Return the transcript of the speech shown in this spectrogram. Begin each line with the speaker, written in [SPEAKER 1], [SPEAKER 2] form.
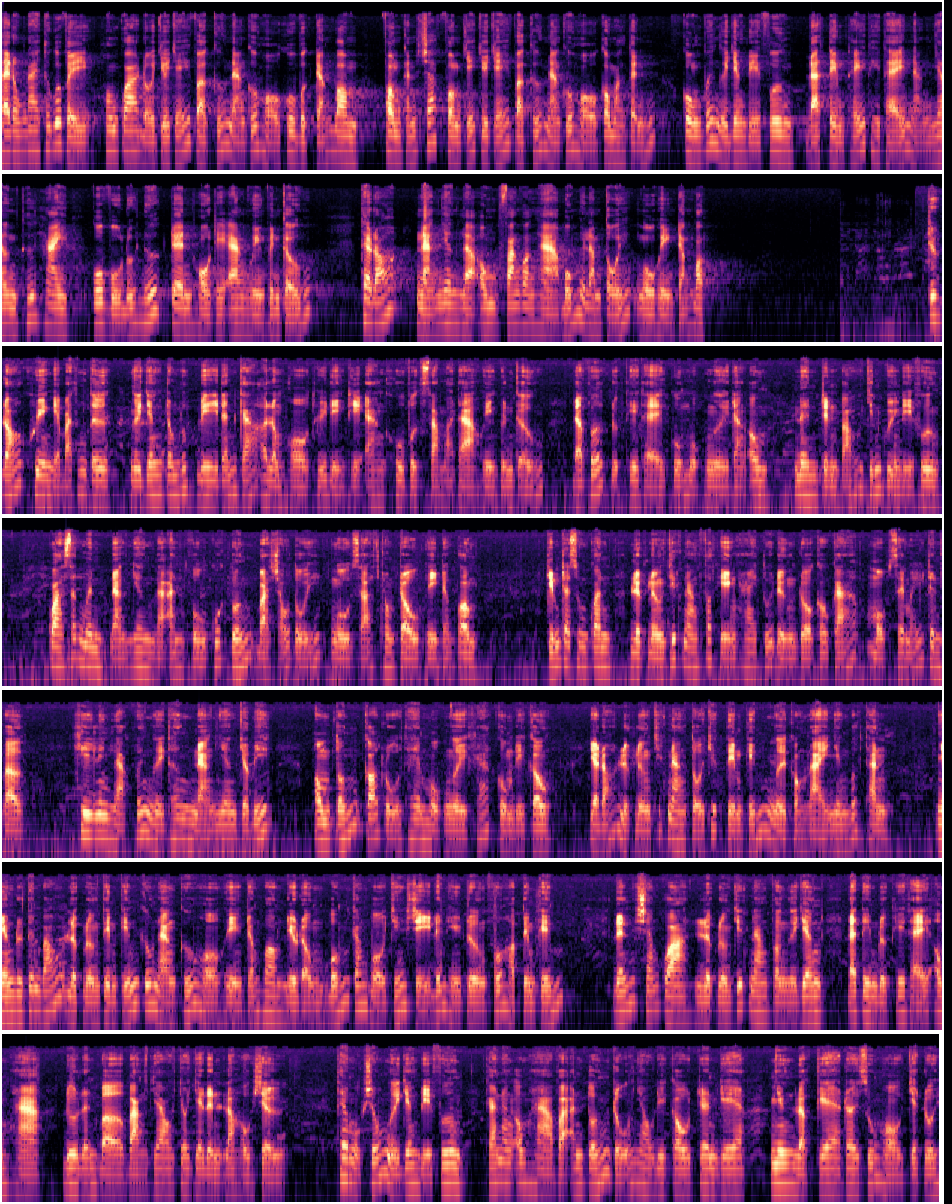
[SPEAKER 1] Tại Đồng Nai thưa quý vị, hôm qua đội chữa cháy và cứu nạn cứu hộ khu vực Trảng Bom, phòng cảnh sát phòng cháy chữa cháy và cứu nạn cứu hộ công an tỉnh cùng với người dân địa phương đã tìm thấy thi thể nạn nhân thứ hai của vụ đuối nước trên hồ Trị An, huyện Vĩnh Cửu. Theo đó, nạn nhân là ông Phan Văn Hà, 45 tuổi, ngụ huyện Trảng Bom. Trước đó, khuya ngày 3 tháng 4, người dân trong lúc đi đánh cá ở lòng hồ Thủy điện Trị An, khu vực xã Mã Đà, huyện Vĩnh Cửu, đã vớt được thi thể của một người đàn ông nên trình báo chính quyền địa phương. Qua xác minh, nạn nhân là anh Vũ Quốc Tuấn, 36 tuổi, ngụ xã Sông Trầu, huyện Trảng Bom. Kiểm tra xung quanh, lực lượng chức năng phát hiện hai túi đựng đồ câu cá, một xe máy trên bờ. Khi liên lạc với người thân nạn nhân cho biết, ông Tuấn có rủ thêm một người khác cùng đi câu. Do đó, lực lượng chức năng tổ chức tìm kiếm người còn lại nhưng bất thành. Nhận được tin báo, lực lượng tìm kiếm cứu nạn cứu hộ huyện Trảng Bom điều động 4 cán bộ chiến sĩ đến hiện trường phối hợp tìm kiếm. Đến sáng qua, lực lượng chức năng và người dân đã tìm được thi thể ông Hà đưa lên bờ bàn giao cho gia đình lo hậu sự. Theo một số người dân địa phương, khả năng ông Hà và anh Tuấn rủ nhau đi câu trên ghe nhưng lật ghe rơi xuống hồ chết đuối.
